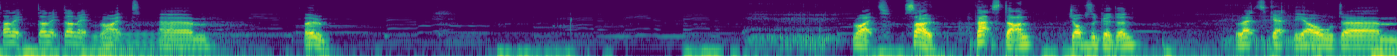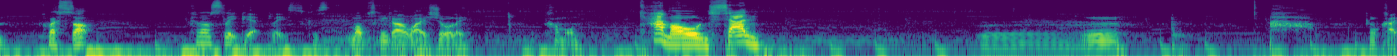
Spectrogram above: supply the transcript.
Done it. Done it. Done it. Right. Um. Boom. Right. So that's done. Job's a good. Let's get the old um, quests up. Can I sleep yet, please? Because mobs can go away, surely. Come on. Come on, son. Mm. Okay.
